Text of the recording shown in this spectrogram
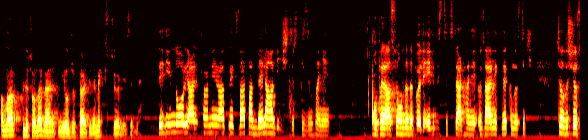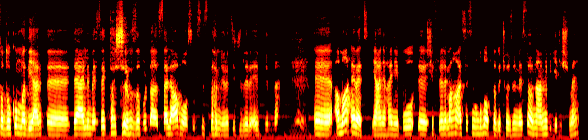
Ama Pluton'a ben iyi yolculuklar dilemek istiyorum izinle. Dediğin doğru yani firmware upgrade zaten bela bir iştir bizim hani operasyonda da böyle elimiz titrer hani özellikle klasik çalışıyorsa dokunma diyen e, değerli meslektaşlarımıza buradan selam olsun sistem yöneticileri, adminler. E, ama evet yani hani bu e, şifreleme hadisesinin bu noktada çözülmesi önemli bir gelişme.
